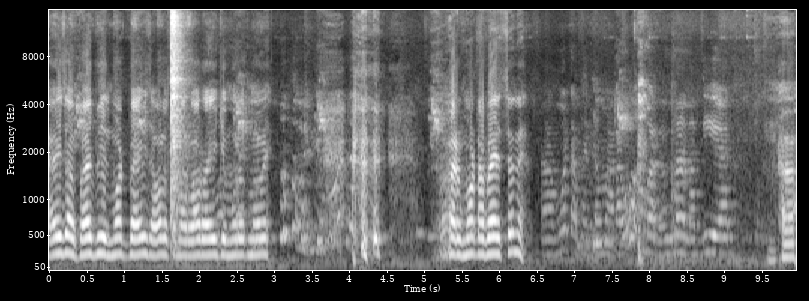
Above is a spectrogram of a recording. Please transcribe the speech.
આવી જાઓ ભાઈ બી મોટભાઈ આવી જાઓ. ઓલો તમારો વારો આવી ગયો મુહૂર્તમાં હવે. મારો મોટા ભાઈ છે ને. હા જોઈ ભાઈ તમારા હો અમારા નાના દિયર. હા.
